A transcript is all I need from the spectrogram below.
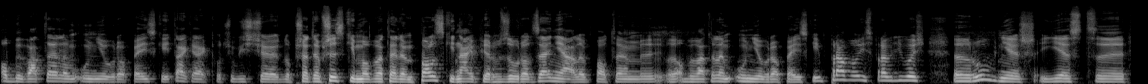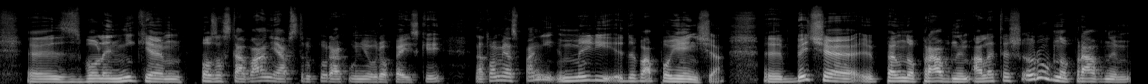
obywatelem Unii Europejskiej, tak jak oczywiście no przede wszystkim obywatelem Polski, najpierw z urodzenia, ale potem y, obywatelem Unii Europejskiej. Prawo i Sprawiedliwość również jest y, zwolennikiem pozostawania w strukturach Unii Europejskiej. Natomiast pani myli dwa pojęcia. Bycie pełnoprawnym, ale też równoprawnym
